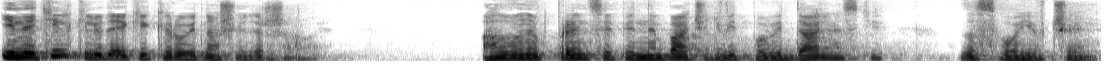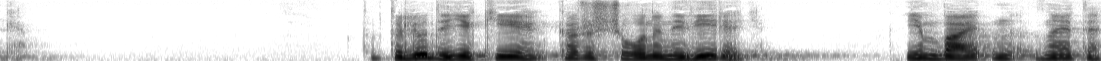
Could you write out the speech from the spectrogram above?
І не тільки людей, які керують нашою державою, але вони, в принципі, не бачать відповідальності за свої вчинки. Тобто люди, які кажуть, що вони не вірять, їм бай, знаєте,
